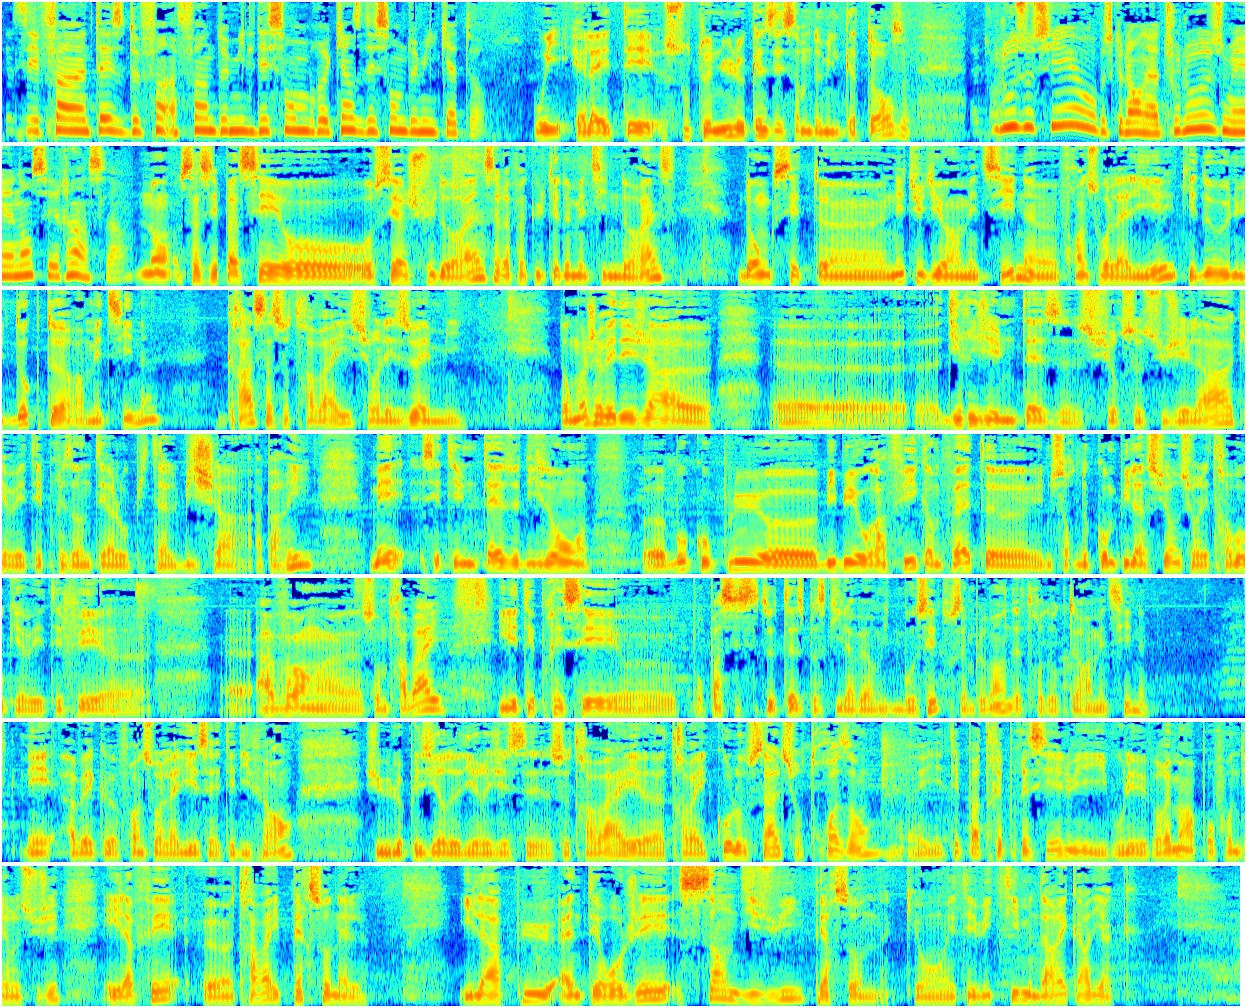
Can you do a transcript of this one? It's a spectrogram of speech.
C'est fin thèse de fin fin 2000 décembre, 15 décembre 2014. Oui, elle a été soutenue le 15 décembre 2014. À Toulouse aussi Parce que là on est à Toulouse, mais non, c'est Reims là. Non, ça s'est passé au, CHU de Reims, à la faculté de médecine de Reims. Donc c'est un étudiant en médecine, François Lallier, qui est devenu docteur en médecine grâce à ce travail sur les EMI. Donc moi j'avais déjà euh, euh, dirigé une thèse sur ce sujet-là qui avait été présentée à l'hôpital Bichat à Paris, mais c'était une thèse, disons, euh, beaucoup plus euh, bibliographique en fait, euh, une sorte de compilation sur les travaux qui avaient été faits. avant son travail, il était pressé pour passer cette thèse parce qu'il avait envie de bosser, tout simplement, d'être docteur en médecine. Mais avec euh, François Lallier, ça a été différent. J'ai eu le plaisir de diriger ce, travail, un travail colossal sur trois ans. Euh, il n'était pas très pressé, lui. Il voulait vraiment approfondir le sujet. Et il a fait euh, un travail personnel. Il a pu interroger 118 personnes qui ont été victimes d'arrêt cardiaque.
